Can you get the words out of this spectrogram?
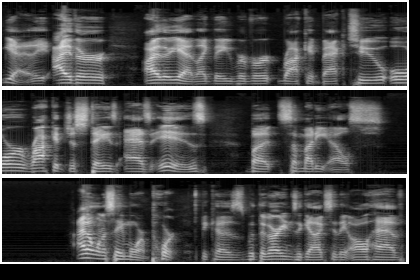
yeah, either, either, yeah, like they revert Rocket back to, or Rocket just stays as is, but somebody else. I don't want to say more important because with the Guardians of the Galaxy, they all have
